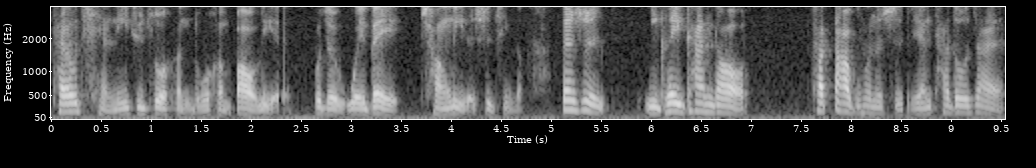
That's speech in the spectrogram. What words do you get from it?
他有潜力去做很多很暴烈或者违背常理的事情的。但是你可以看到，他大部分的时间他都在，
